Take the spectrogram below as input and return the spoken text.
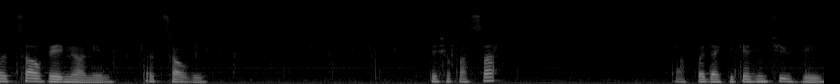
Eu te salvei, meu amigo. Eu te salvei. Deixa eu passar. Tá, foi daqui que a gente veio.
